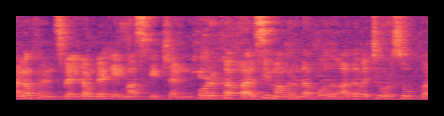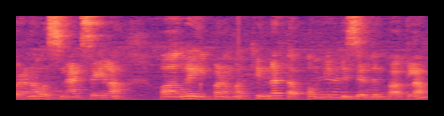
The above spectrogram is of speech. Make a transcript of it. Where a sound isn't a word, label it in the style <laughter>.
Hello friends welcome to Hema's kitchen ஒரு cup அரிசி மாவு இருந்தால் போதும். அதை வச்சு ஒரு சூப்பரான ஒரு ஸ்நாக்ஸ் செய்யலாம். வாங்க இப்போ நம்ம கிண்ண தப்பம் எப்படி செய்யுதுன்னு பார்க்கலாம்.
